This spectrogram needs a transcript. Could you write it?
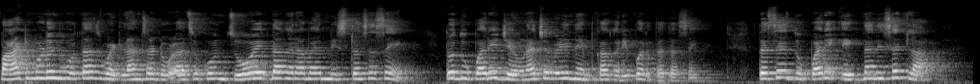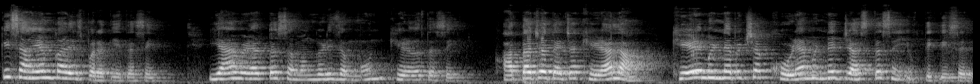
पाठ म्हणून होताच वडिलांचा डोळा चुकून जो एकदा घराबाहेर निष्ठस असे तो दुपारी जेवणाच्या वेळी नेमका घरी परतत असे. तसेच दुपारी एकदा निसटला की सायंकाळीच परत येत असे. या वेळात तो सवंगडी जमवून खेळत असे. आताच्या त्याच्या खेळाला खेळ म्हणण्यापेक्षा खोड्या म्हणण्यात जास्त संयुक्तिक दिसेल.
